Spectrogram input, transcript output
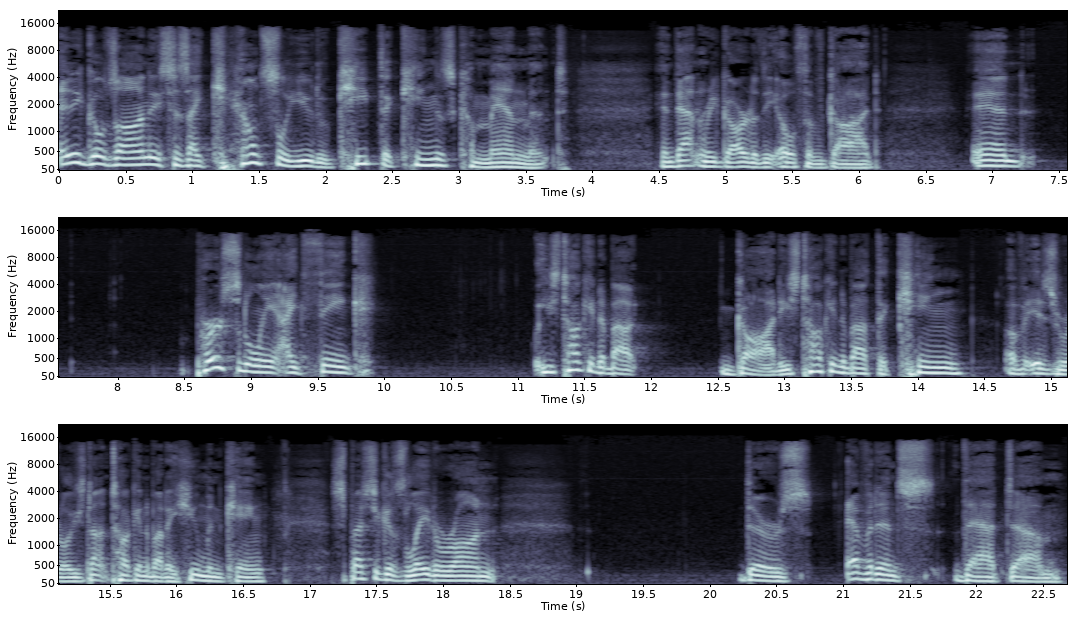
and he goes on. He says, "I counsel you to keep the king's commandment." and that in regard to the oath of God. And personally, I think he's talking about God. He's talking about the king of Israel. He's not talking about a human king, especially because later on there's evidence that um,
